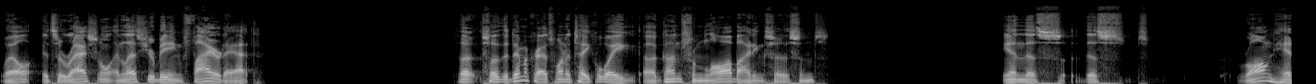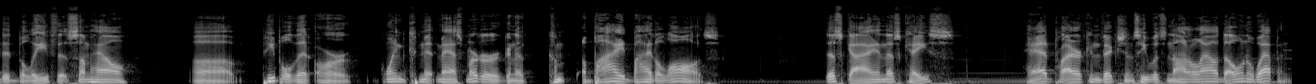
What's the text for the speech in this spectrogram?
Well, it's irrational unless you're being fired at. So, so the Democrats want to take away uh, guns from law-abiding citizens in this this wrong-headed belief that somehow uh, people that are going to commit mass murder are going to com- abide by the laws. This guy in this case had prior convictions. He was not allowed to own a weapon.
